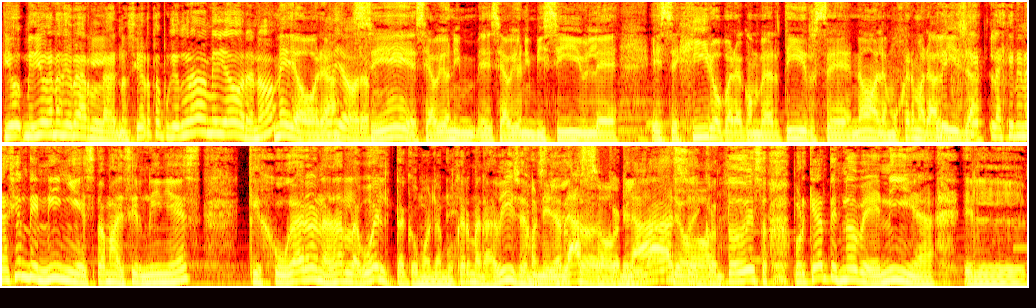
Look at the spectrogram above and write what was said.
Dio- me dio ganas de verla, ¿no es cierto? Porque duraba media hora, ¿no? Media hora. Media hora. Sí, ese avión, ese avión invisible, ese giro para convertirse, no, la Mujer Maravilla. La, ge- la generación de niñes, vamos a decir niñes, que jugaron a dar la vuelta como la Mujer Maravilla, ¿no Con es el cierto? lazo, con claro. el lazo y con todo eso. Porque antes no venía el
